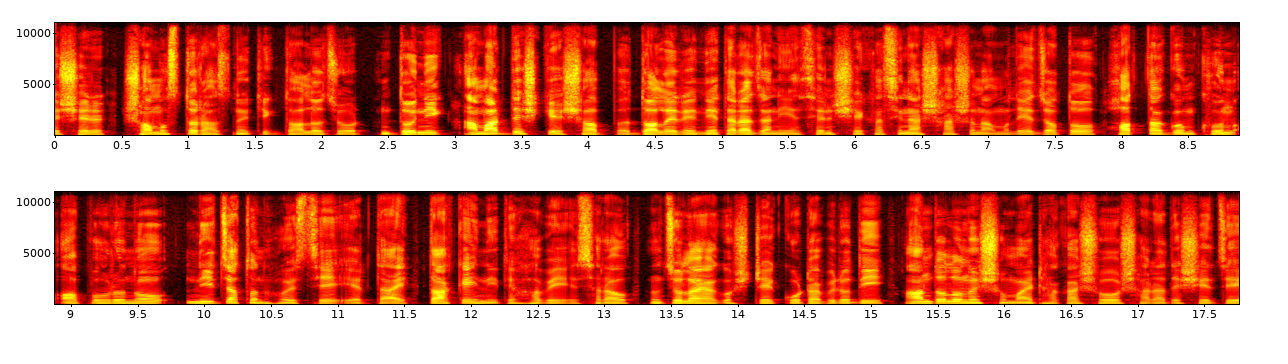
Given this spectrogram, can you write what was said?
দেশের সমস্ত রাজনৈতিক দল ও জোট। দৈনিক আমার দেশকে সব দলের নেতারা জানিয়েছেন, শেখ হাসিনার শাসন আমলে যত হত্যা, গুম, খুন, অপহরণ ও নির্যাতন হয়েছে, এর দায় তাকেই নিতে হবে। এছাড়াও জুলাই আগস্টে কোটা বিরোধী আন্দোলনের সময় ঢাকা সহ সারা দেশে যে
